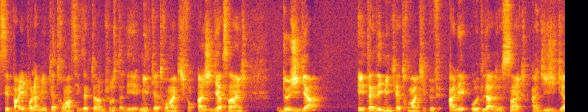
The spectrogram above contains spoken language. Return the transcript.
C'est pareil pour la 1080, c'est exactement la même chose. Tu as des 1080 qui font 1 Go 5, 2 Go. Et tu as des 1080 qui peuvent aller au-delà de 5 à 10 Go.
